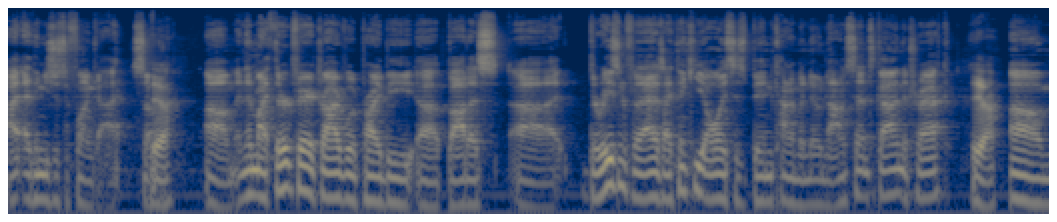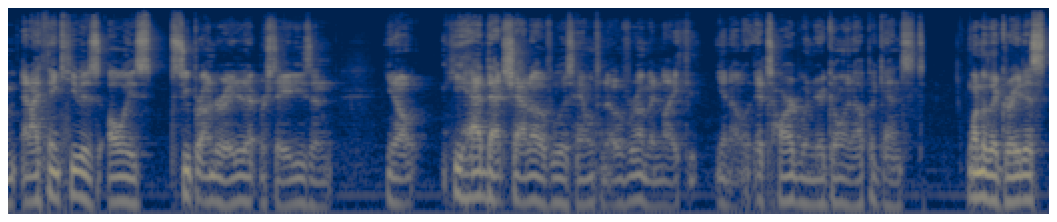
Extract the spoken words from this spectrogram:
I, I think he's just a fun guy. So Yeah. um, and then my third favorite driver would probably be uh, Bottas. Uh, the reason for that is I think he always has been kind of a no nonsense guy on the track. Yeah. Um, and I think he was always super underrated at Mercedes, and you know he had that shadow of Lewis Hamilton over him, and like you know it's hard when you're going up against one of the greatest,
